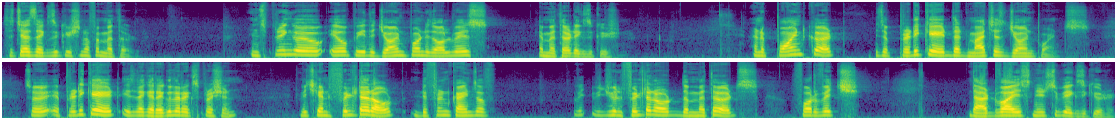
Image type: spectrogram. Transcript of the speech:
such as the execution of a method. In Spring AOP, the join point is always a method execution. And a point cut is a predicate that matches join points. So a predicate is like a regular expression which can filter out different kinds of which will filter out the methods for which the advice needs to be executed.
